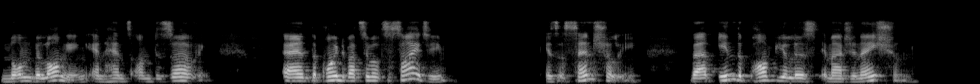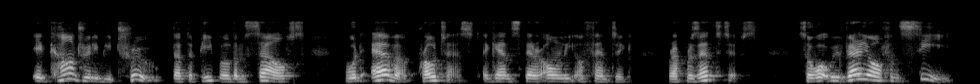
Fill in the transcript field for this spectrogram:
non-belonging and hence undeserving. And the point about civil society is essentially that in the populist imagination, it can't really be true that the people themselves would ever protest against their only authentic representatives. So, what we very often see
